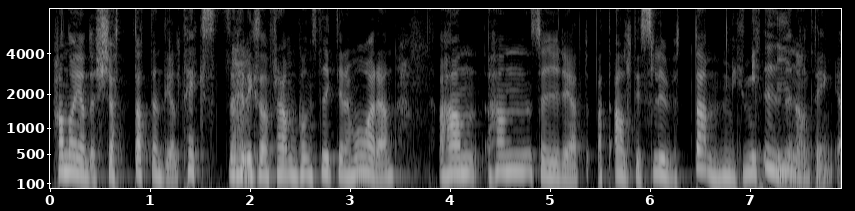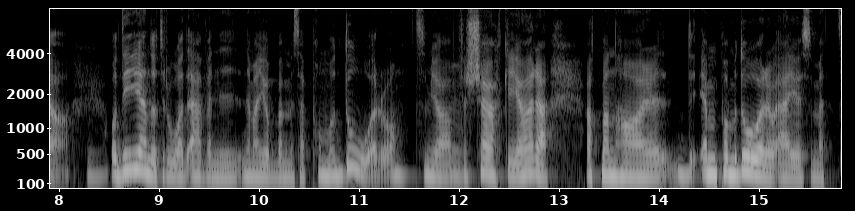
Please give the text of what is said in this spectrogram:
han har ju ändå köttat en del text Mm. liksom framgångsrikt genom åren. Han, han säger det att, att alltid sluta mitt, Mitt i, i någonting. någonting. Ja. Mm. Och det är ju ändå ett råd även i, när man jobbar med så här pomodoro, som jag Mm. försöker göra. Att man har, en pomodoro är ju som ett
